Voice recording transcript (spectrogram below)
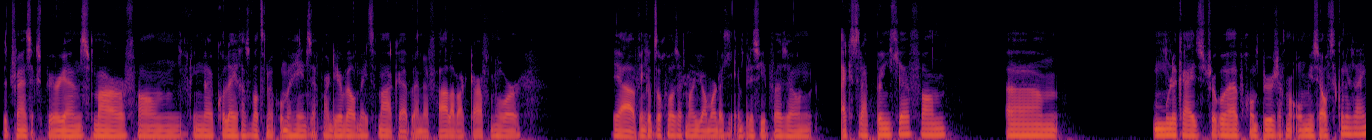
de trans experience. Maar van vrienden, collega's, wat dan ook om me heen, zeg maar, die er wel mee te maken hebben. En de verhalen waar ik daarvan hoor. Ja, vind ik het toch wel, zeg maar, jammer dat je in principe zo'n extra puntje van ehm, moeilijkheid, struggle hebt. Gewoon puur, zeg maar, om jezelf te kunnen zijn.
